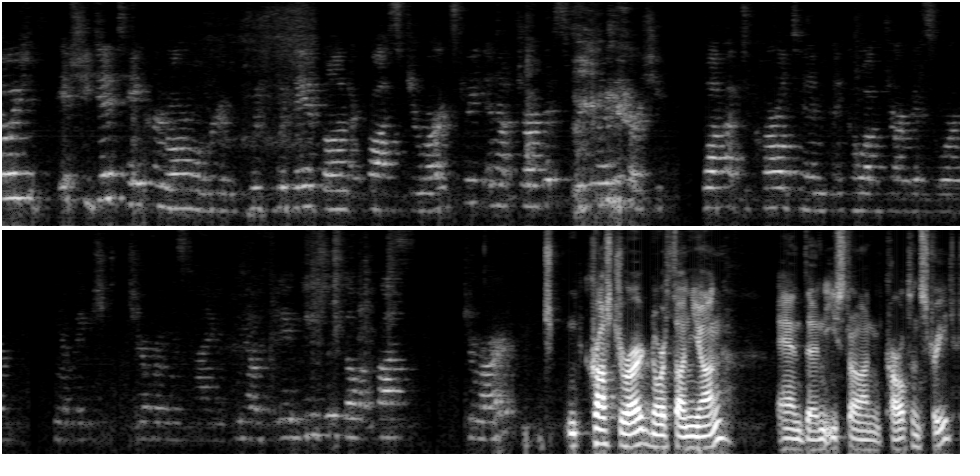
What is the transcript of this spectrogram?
So if, if she did take her normal route, would, would they have gone across Gerrard Street and not Jarvis? Road, Or she walk up to Carlton and go up Jarvis, or, you know, maybe she time, usually go across Gerrard? Cross Gerrard, north on Yonge, and then east on Carlton Street.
